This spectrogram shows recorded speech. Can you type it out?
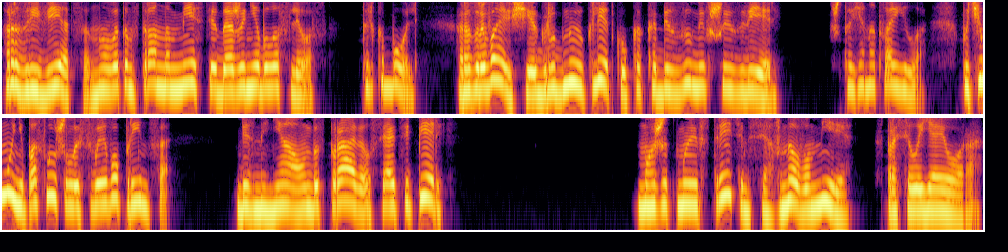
разреветься, но в этом странном месте даже не было слез, только боль. разрывающая грудную клетку, как обезумевший зверь. Что я натворила? Почему не послушалась своего принца? Без меня он бы справился, а теперь... «Может, мы встретимся в новом мире?» — спросила я Иора.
